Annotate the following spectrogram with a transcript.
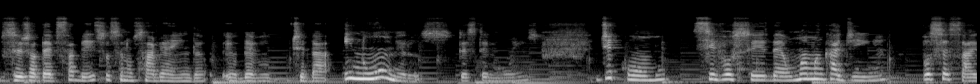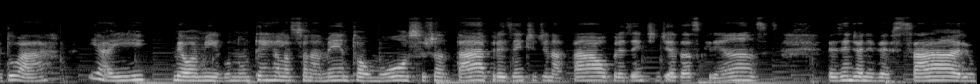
você já deve saber, se você não sabe ainda, eu devo te dar inúmeros testemunhos de como, se você der uma mancadinha, você sai do ar e aí, meu amigo, não tem relacionamento, almoço, jantar, presente de Natal, presente de Dia das Crianças, presente de aniversário,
